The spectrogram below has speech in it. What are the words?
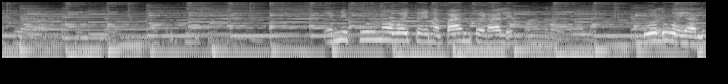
છે. એમની ફૂલ ન હોય તો એના પાન પણ હાલે. દોડવો હાલે.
